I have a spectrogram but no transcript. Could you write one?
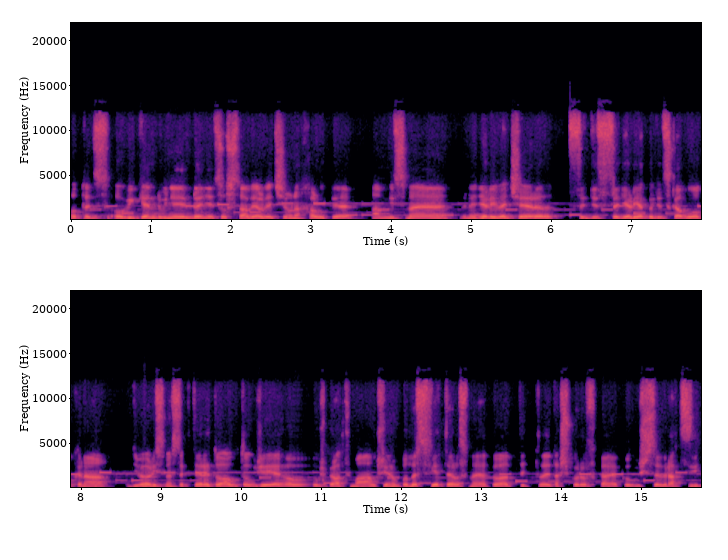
otec o víkendu někde něco stavěl, většinou na chalupě a my jsme v neděli večer seděli jako děcka u okna dívali jsme se, které to auto už je jeho, už byla tma, už jenom podle světel jsme jako a teď to je ta Škodovka, jako už se vrací.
